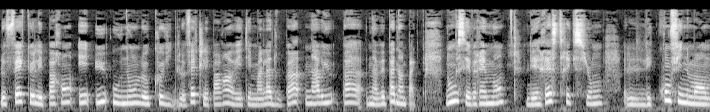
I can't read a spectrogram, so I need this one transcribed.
le fait que les parents aient eu ou non le Covid. Le fait que les parents avaient été malades ou pas n'avait pas, d'impact. Donc c'est vraiment les restrictions, les confinements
